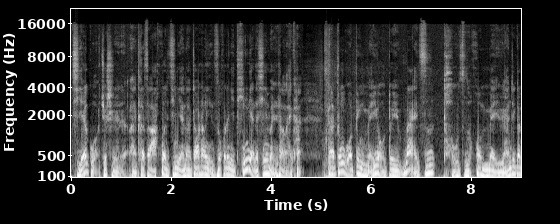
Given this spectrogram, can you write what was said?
结果，就是呃特斯拉或者今年的招商引资，或者你听点的新闻上来看。那中国并没有对外资投资或美元这个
